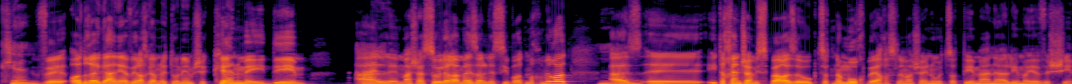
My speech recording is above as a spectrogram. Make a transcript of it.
כן. ועוד רגע אני אביא לך גם נתונים שכן מעידים על, על- מה שעשוי לרמז על נסיבות מחמירות, אז אה, ייתכן שהמספר הזה הוא קצת נמוך ביחס למה שהיינו מצפים מהנהלים היבשים.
